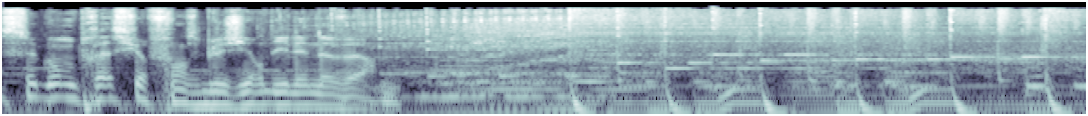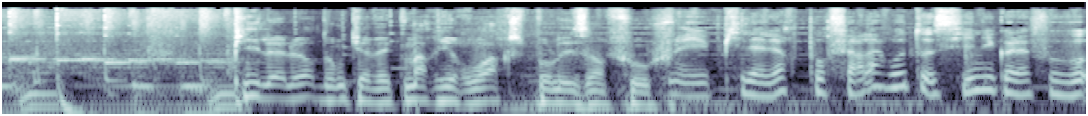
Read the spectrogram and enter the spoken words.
Seconde presse sur France Bleu Gironde, il est 9h. Pile à l'heure donc avec Marie Roarch pour les infos. Et pile à l'heure pour faire la route aussi, Nicolas Fauveau.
